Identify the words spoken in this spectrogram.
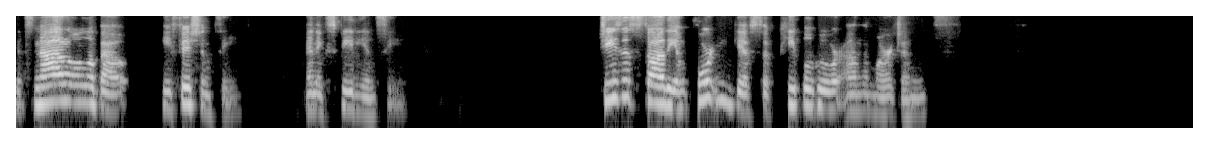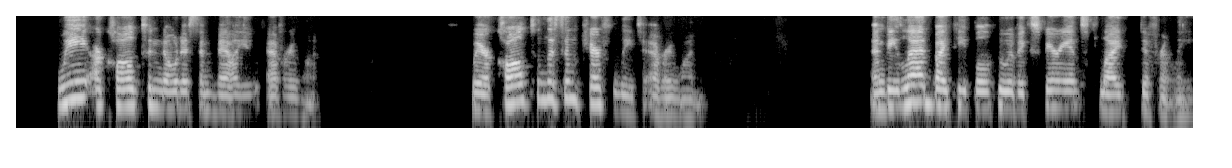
It's not all about efficiency, and expediency. Jesus saw the important gifts of people who were on the margins. We are called to notice and value everyone. We are called to listen carefully to everyone and be led by people who have experienced life differently.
